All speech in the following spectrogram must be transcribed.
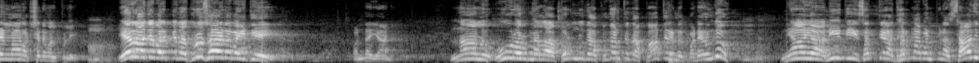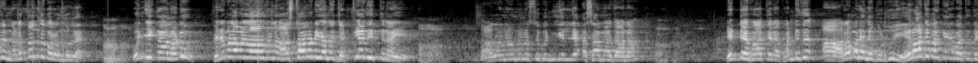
ಮಂತ್ರೆಲ್ಲ ರಕ್ಷಣೆ ಮಲ್ಪಲಿ. ಗುರುಸಾಯಣ ವೈದ್ಯೆ. ಪಂಡ ಯಾನ್. ನಾಲ್ ಊರವ್ರ ಮೇಲ ಪೊರ್ಲುದ ಪುಗರ್ತದ ಪಾತ್ರೆಯನ್ನು ಪಡೆಯೊಂದು ನ್ಯಾಯ, ನೀತಿ, ಸತ್ಯ, ಧರ್ಮ ಬಂಪಿನ ಸಾಧಿನ ನಡತೊಂದು ಬರೊಂದುಲ್ಲ. ಒಂಜಿ ಕಾಲಡು ಪೆರುಮಳಬಳ್ಳಾಳನ ಆಸ್ಥಾನುಡಿಯನ್ನು ಜಟ್ಟಿಯಾದಿತ್ತನಾಯಿ. ದಾದನ ಮನಸ್ಸು ಗುಂಜಿಯಲ್ಲೇ ಅಸಮಾಧಾನ. ಎಡ್ಡೆ ಪಾತೆರ ಪಂಡಿದು ಆ ಅರಮನೆಯನ್ನು ಬಿಡುದು ಏ ಬರ್ಕೆಗೆ ಬರ್ತದೆ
